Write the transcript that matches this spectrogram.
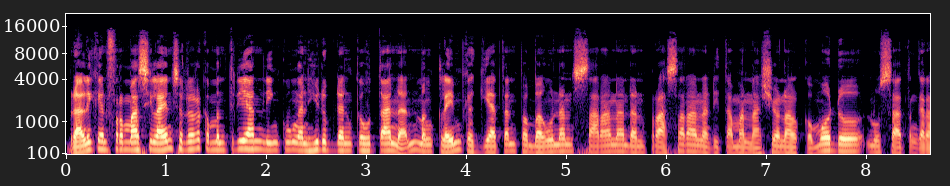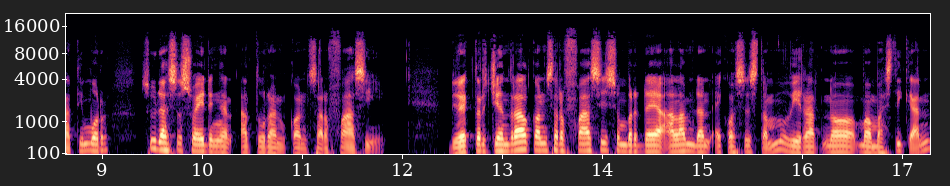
Beralih ke informasi lain, Saudara Kementerian Lingkungan Hidup dan Kehutanan mengklaim kegiatan pembangunan sarana dan prasarana di Taman Nasional Komodo, Nusa Tenggara Timur sudah sesuai dengan aturan konservasi. Direktur Jenderal Konservasi Sumber Daya Alam dan Ekosistem Wiratno memastikan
